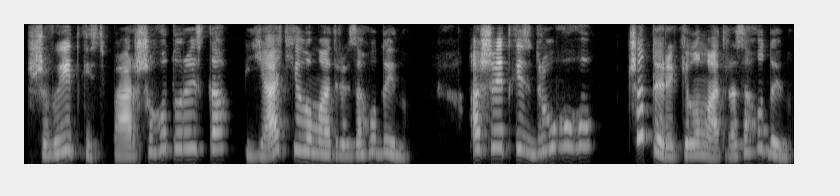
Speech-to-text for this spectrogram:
Швидкість першого туриста 5 км за годину, а швидкість другого 4 км за годину.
